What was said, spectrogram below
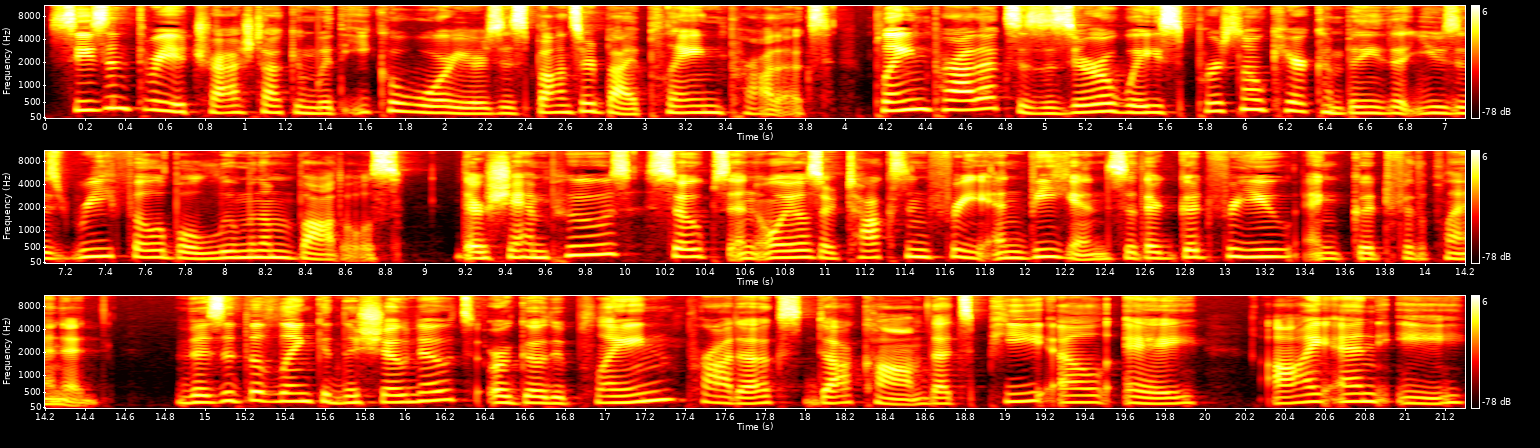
Season 3 of Trash Talking with Eco Warriors is sponsored by Plaine Products. Plaine Products is a zero waste personal care company that uses refillable aluminum bottles. Their shampoos, soaps, and oils are toxin free and vegan, so they're good for you and good for the planet. Visit the link in the show notes or go to plaineproducts.com. That's P L A I N E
